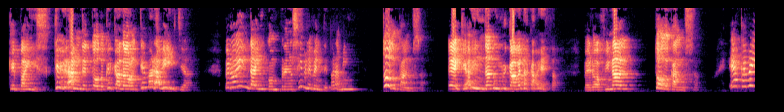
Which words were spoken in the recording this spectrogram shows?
Que país, que grande todo, que calor, que maravilla. Pero aínda incomprensiblemente para min, todo cansa. É que aínda non me cabe na cabeza. Pero ao final, todo cansa. E acabei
